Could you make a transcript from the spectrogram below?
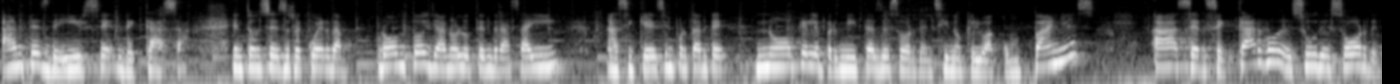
antes de irse de casa. Entonces recuerda, pronto ya no lo tendrás ahí, así que es importante no que le permitas desorden, sino que lo acompañes a hacerse cargo de su desorden.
